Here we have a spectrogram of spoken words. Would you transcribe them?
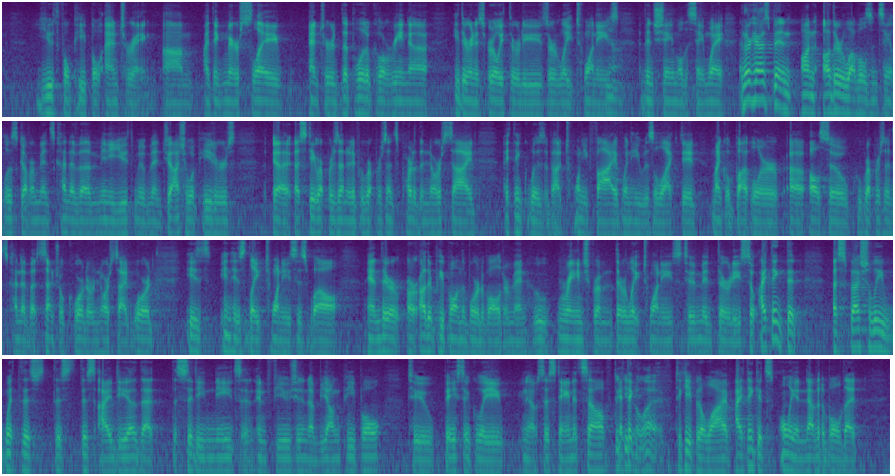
youthful people entering. Um, I think Mayor Slay entered the political arena either in his early 30s or late 20s. Yeah. Vince Schoemehl the same way. And there has been on other levels in St. Louis governments kind of a mini youth movement. Joshua Peters, a state representative who represents part of the north side, I think was about 25 when he was elected. Michael Butler, uh, also who represents kind of a central corridor north side ward, is in his late 20s as well. And there are other people on the board of aldermen who range from their late 20s to mid 30s. So I think that especially with this, this, this idea that the city needs an infusion of young people to basically you know, sustain itself. To I keep it alive. To keep it alive. I think it's only inevitable that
